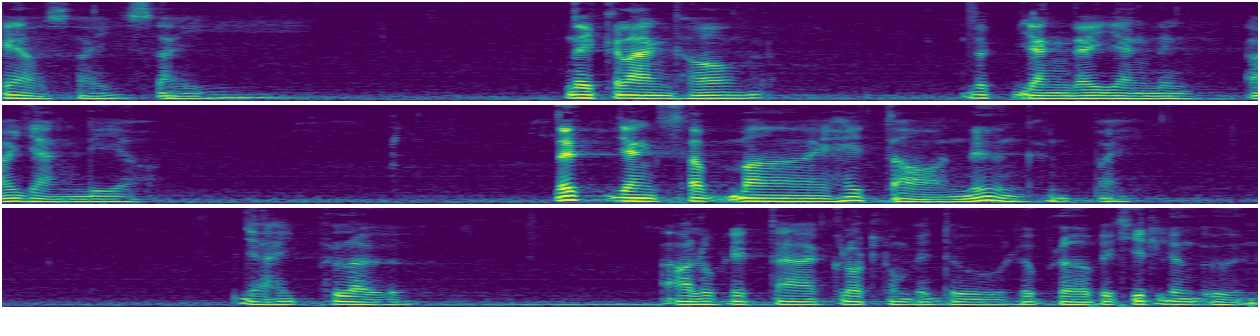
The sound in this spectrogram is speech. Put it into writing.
แก้วใส ๆ ในกลางท้อง นึกอย่างใดอย่างหนึ่ง เอาอย่างเดียว นึกอย่างสบายให้ต่อเนื่องกันไป อย่าให้เผลอ เอาลูกในตากรดลงไปดู หรือเผลอไปคิดเรื่องอื่น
